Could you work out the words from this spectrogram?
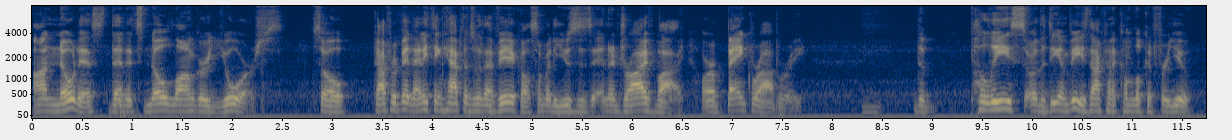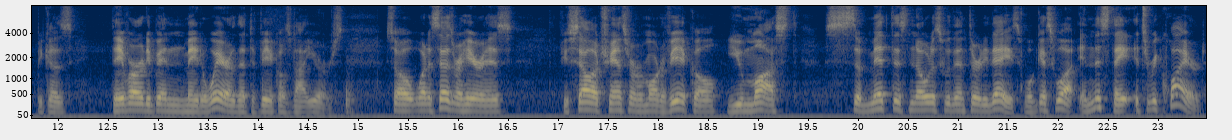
on notice that it's no longer yours. So, God forbid anything happens with that vehicle, somebody uses it in a drive by or a bank robbery. The police or the DMV is not going to come looking for you because they've already been made aware that the vehicle is not yours. So, what it says right here is if you sell or transfer a motor vehicle, you must submit this notice within 30 days. Well, guess what? In this state, it's required.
